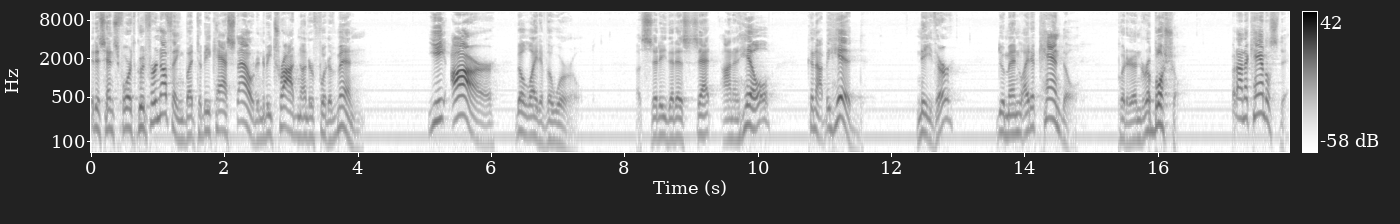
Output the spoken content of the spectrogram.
It is henceforth good for nothing but to be cast out and to be trodden under foot of men. Ye are the light of the world. A city that is set on a hill cannot be hid. Neither do men light a candle put it under a bushel, but on a candlestick,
